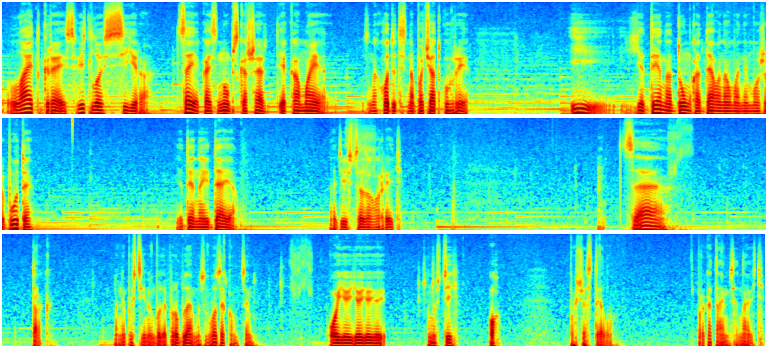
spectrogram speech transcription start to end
Light Grey, світло сіра. Це якась нубська шерсть, яка має знаходитесь на початку гри. І єдина думка, де вона в мене може бути. Єдина ідея. Надіюсь, це згорить. Це. Так. У мене постійно були проблеми з возиком цим. Ой-ой-ой-ой-ой. Ну стій. О! Пощастило. Прокатаємося навіть.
